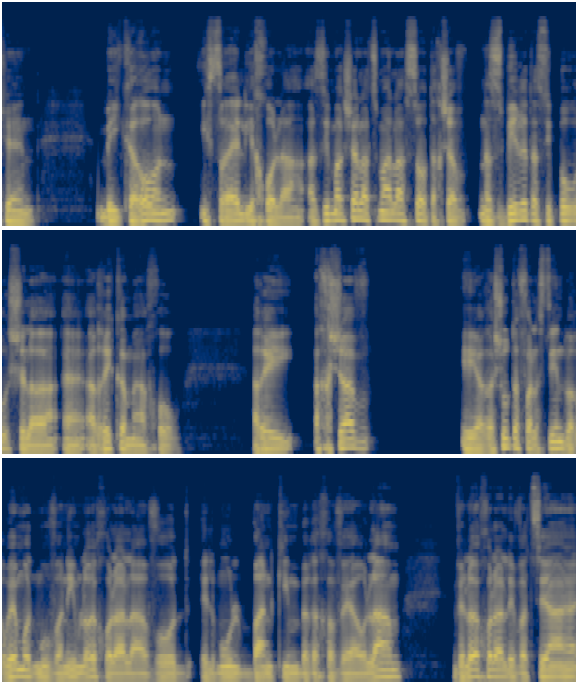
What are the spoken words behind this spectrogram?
כן, בעיקרון ישראל יכולה, אז היא מרשה לעצמה לעשות. עכשיו, נסביר את הסיפור של אה, הרקע מאחור. הרי עכשיו אה, הרשות הפלסטינית בהרבה מאוד מובנים לא יכולה לעבוד אל מול בנקים ברחבי העולם. ולא יכולה לבצע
